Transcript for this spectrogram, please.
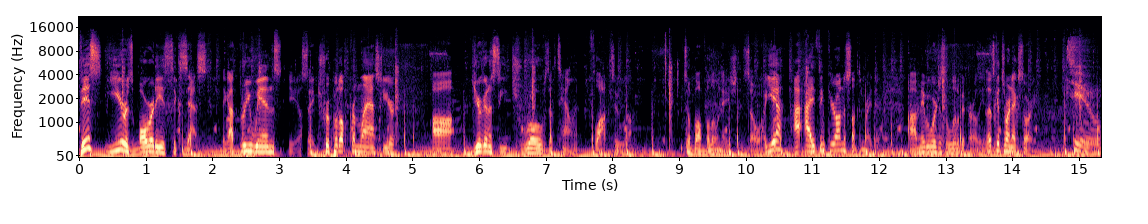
This year is already a success. They got three wins. You'll say tripled up from last year. Uh, you're going to see droves of talent flock to um, to Buffalo Nation. So uh, yeah, I, I think you're onto something right there. Uh, maybe we're just a little bit early. Let's get to our next story two,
